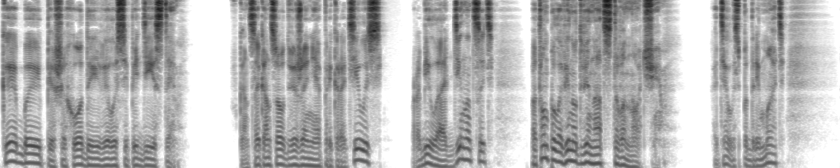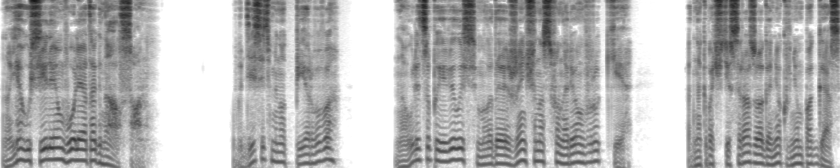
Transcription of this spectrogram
кэбы, пешеходы и велосипедисты. В конце концов движение прекратилось, пробило одиннадцать, потом половину двенадцатого ночи. Хотелось подремать, но я усилием воли отогнал сон. В десять минут первого на улице появилась молодая женщина с фонарем в руке. Однако почти сразу огонек в нем погас.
